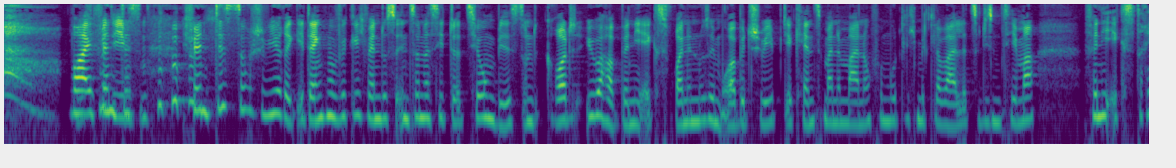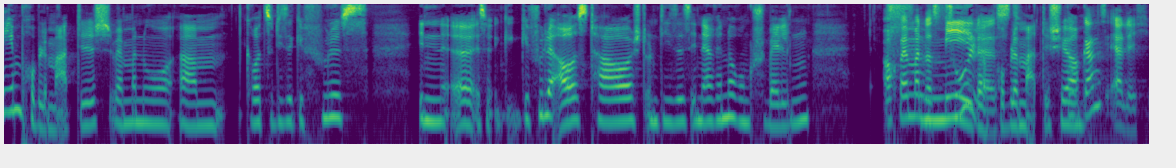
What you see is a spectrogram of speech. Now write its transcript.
Boah, ich finde das, ich find das so schwierig. Ich denke mir wirklich, wenn du so in so einer Situation bist und gerade überhaupt, wenn die Ex-Freundin nur so im Orbit schwebt, ihr kennt meine Meinung vermutlich mittlerweile zu diesem Thema, finde ich extrem problematisch, wenn man nur ähm, gerade so diese Gefühls, in, äh, Gefühle austauscht und dieses in Erinnerung schwelgen. Auch wenn man das mega zulässt. problematisch, ja. Du, ganz ehrlich,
